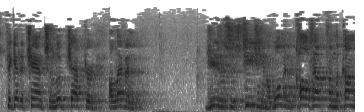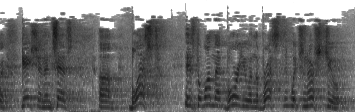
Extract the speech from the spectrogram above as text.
If you get a chance in Luke chapter 11, Jesus is teaching, and a woman calls out from the congregation and says, um, Blessed is the one that bore you and the breast which nursed you.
